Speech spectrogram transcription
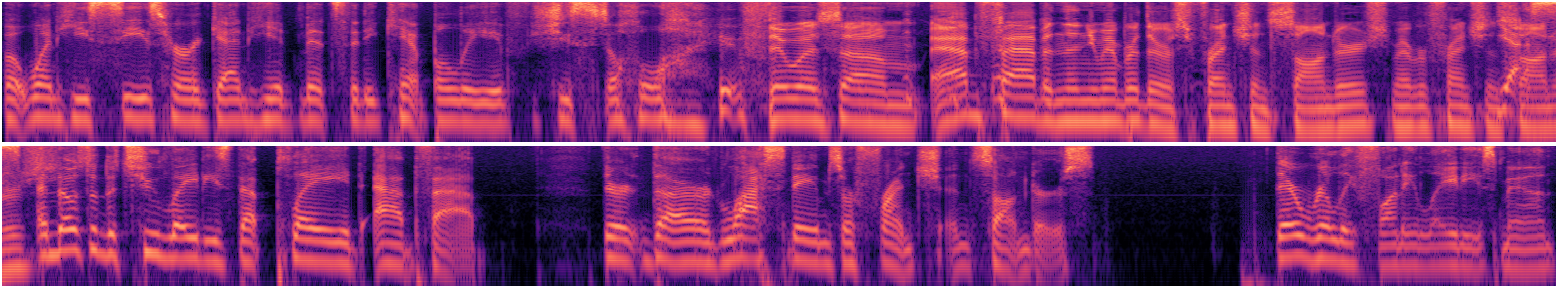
but when he sees her again, he admits that he can't believe she's still alive. There was um, Ab Fab, and then you remember there was French and Saunders. Remember French and yes, Saunders? and those are the two ladies that played Ab Fab. Their their last names are French and Saunders. They're really funny ladies, man.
